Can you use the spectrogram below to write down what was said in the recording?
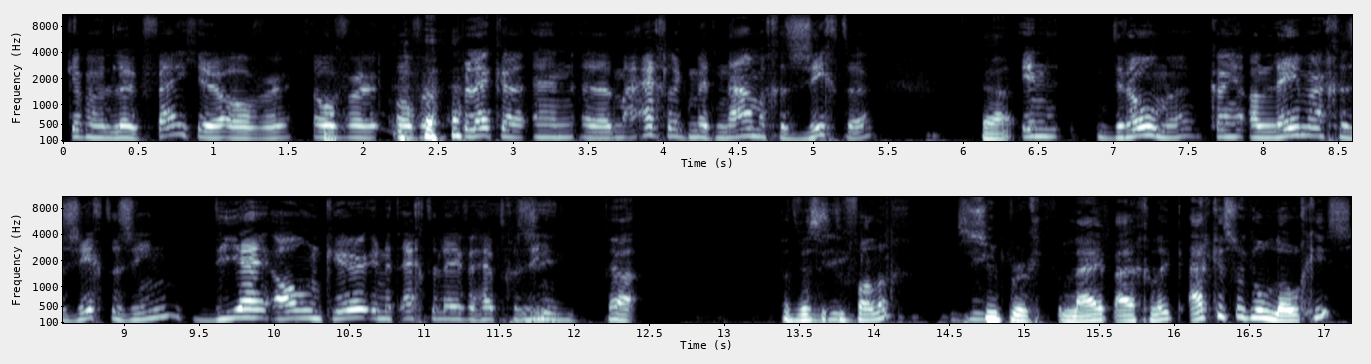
ik heb een leuk feitje erover, over, over plekken en, eh, maar eigenlijk met name gezichten. Ja. In dromen kan je alleen maar gezichten zien die jij al een keer in het echte leven hebt gezien. Dat wist ik toevallig. Super lijp eigenlijk. Eigenlijk is het ook heel logisch.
